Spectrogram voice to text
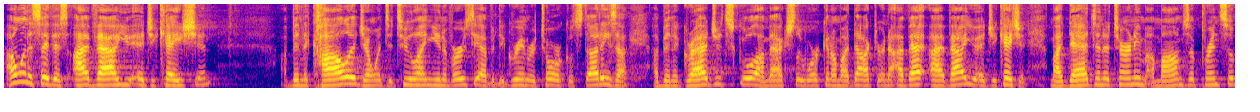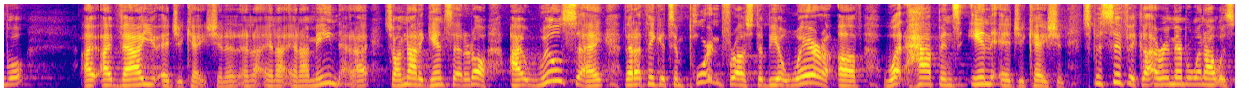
I want to say this I value education. I've been to college. I went to Tulane University. I have a degree in rhetorical studies. I, have been to graduate school. I'm actually working on my doctorate. I, I value education. My dad's an attorney. My mom's a principal. I, I value education, and, and, and, I, and I mean that. I, so I'm not against that at all. I will say that I think it's important for us to be aware of what happens in education. Specifically, I remember when I was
